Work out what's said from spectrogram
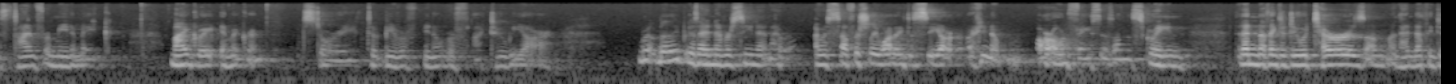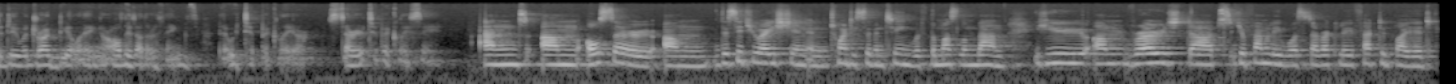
it's time for me to make my great immigrant story to be, you know, reflect who we are. Really, because I had never seen it. I, I, was selfishly wanting to see our, you know, our own faces on the screen that had nothing to do with terrorism and had nothing to do with drug dealing or all these other things that we typically or stereotypically see. And um, also um, the situation in 2017 with the Muslim ban, you um, wrote that your family was directly affected by it.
